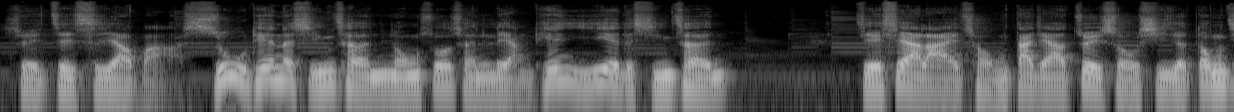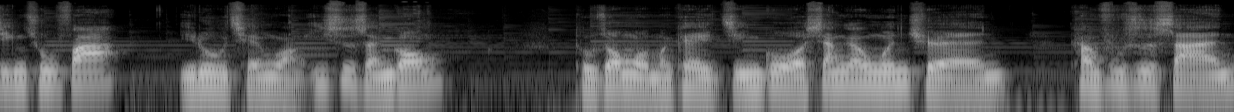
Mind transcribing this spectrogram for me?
所以这次要把十五天的行程浓缩成两天一夜的行程。接下来从大家最熟悉的东京出发，一路前往伊势神宫。途中我们可以经过香根温泉、看富士山、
